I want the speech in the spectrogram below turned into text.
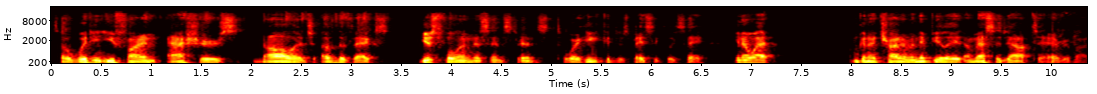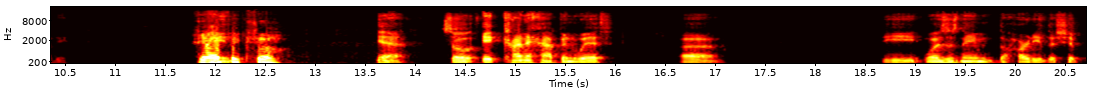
So wouldn't you find Asher's knowledge of the Vex useful in this instance to where he could just basically say, you know what? I'm going to try to manipulate a message out to everybody. Yeah, I think so. Yeah. So it kind of happened with uh the what was his name? The Hardy, the ship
